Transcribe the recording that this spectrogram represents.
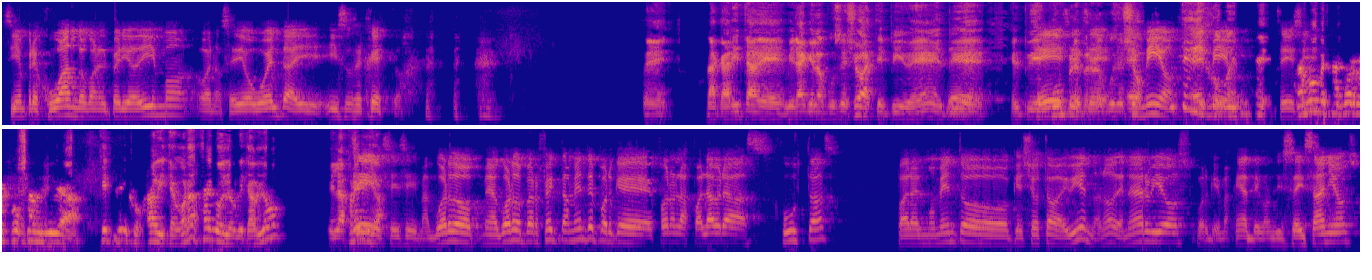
siempre jugando con el periodismo, bueno, se dio vuelta y hizo ese gesto. Sí. La carita de, mirá que lo puse yo a este pibe, ¿eh? El Sí. pibe, el pibe Sí, cumple, sí, pero sí. lo puse Es yo. mío, ¿Qué te es dijo? mío. Sí, sí. Ramón me sacó responsabilidad. ¿Qué te dijo, Javi? ¿Te acordás algo de lo que te habló en la Sí, previa? sí, sí, me acuerdo, me acuerdo perfectamente porque fueron las palabras justas para el momento que yo estaba viviendo, ¿no? De nervios, porque imagínate, con 16 años,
